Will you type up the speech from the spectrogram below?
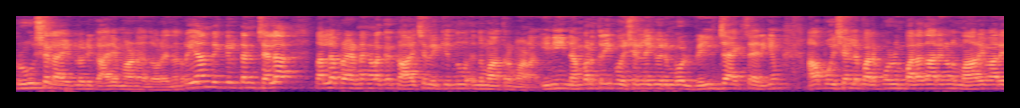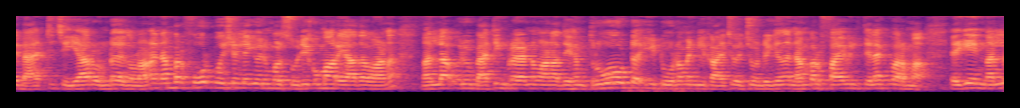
ക്രൂഷ്യൽ ആയിട്ടുള്ള ഒരു കാര്യമാണ് എന്ന് പറയുന്നത്. റിയാൻ റിക്കിൾട്ടൺ ചില നല്ല പ്രകടനങ്ങളൊക്കെ കാഴ്ചവെക്കുന്നു എന്ന് മാത്രമാണ്. ഇനി നമ്പർ ത്രീ പൊസിഷനിലേക്ക് വരുമ്പോൾ വിൽ ജാക്സ് ആയിരിക്കും. ആ പൊസിഷനിൽ പലപ്പോഴും പല താരങ്ങളും മാറി മാറി ബാറ്റ് ചെയ്യാറുണ്ട് എന്നുള്ളതാണ്. നമ്പർ ഫോർ പൊസിഷനിലേക്ക് വരുമ്പോൾ സൂര്യകുമാർ യാദവ് ആണ്. നല്ല ഒരു ബാറ്റിംഗ് പ്രകടനമാണ് അദ്ദേഹം ത്രൂ ഔട്ട് ഈ ടൂർണമെന്റിൽ കാഴ്ചവെച്ചുകൊണ്ടിരിക്കുന്നത്. നമ്പർ ഫൈവിൽ തിലക് വർമ്മ എഗെയിൻ നല്ല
